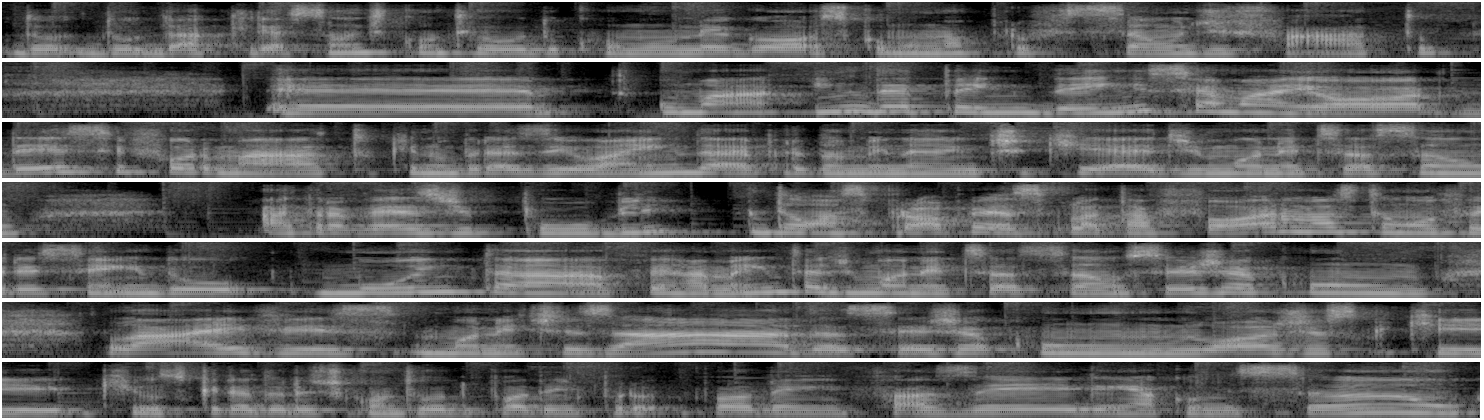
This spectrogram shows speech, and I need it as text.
do, do, da criação de conteúdo como um negócio, como uma profissão de fato é, uma independência maior desse formato que no Brasil ainda é predominante, que é de monetização através de publi. Então, as próprias plataformas estão oferecendo muita ferramenta de monetização, seja com lives monetizadas, seja com lojas que, que os criadores de conteúdo podem, podem fazer, ganhar comissão,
